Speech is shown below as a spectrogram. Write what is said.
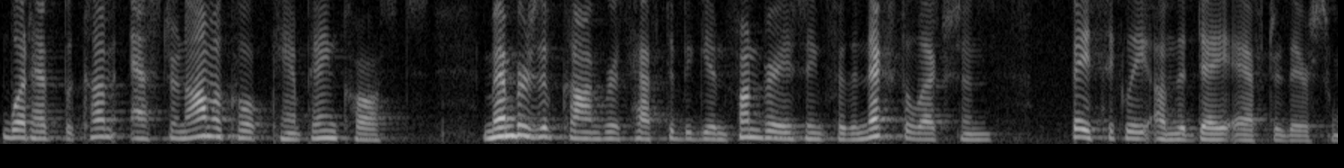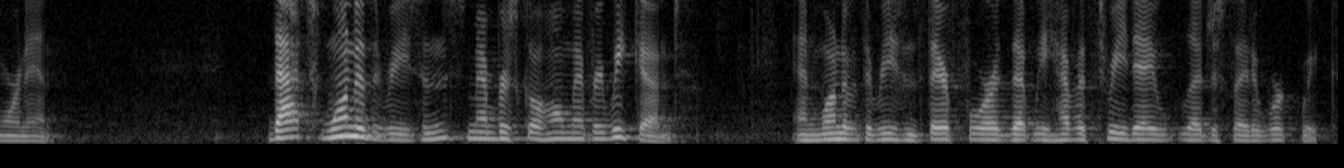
what have become astronomical campaign costs, members of Congress have to begin fundraising for the next election basically on the day after they're sworn in. That's one of the reasons members go home every weekend, and one of the reasons, therefore, that we have a three-day legislative work week.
